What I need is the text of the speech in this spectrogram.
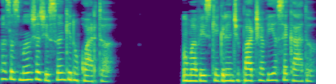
mas as manchas de sangue no quarto, uma vez que grande parte havia secado.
